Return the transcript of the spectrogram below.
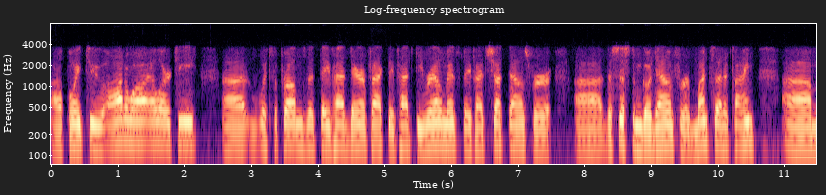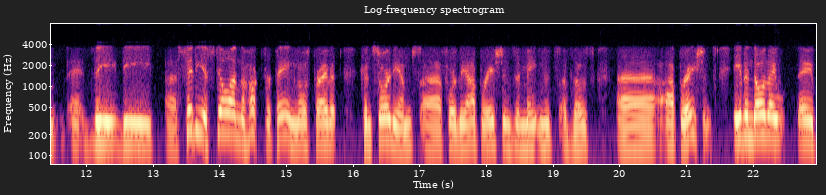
I'll point to Ottawa LRT uh, with the problems that they've had there. In fact, they've had derailments, they've had shutdowns for uh, the system go down for months at a time. Um, the the uh, city is still on the hook for paying those private consortiums uh, for the operations and maintenance of those uh, operations, even though they they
